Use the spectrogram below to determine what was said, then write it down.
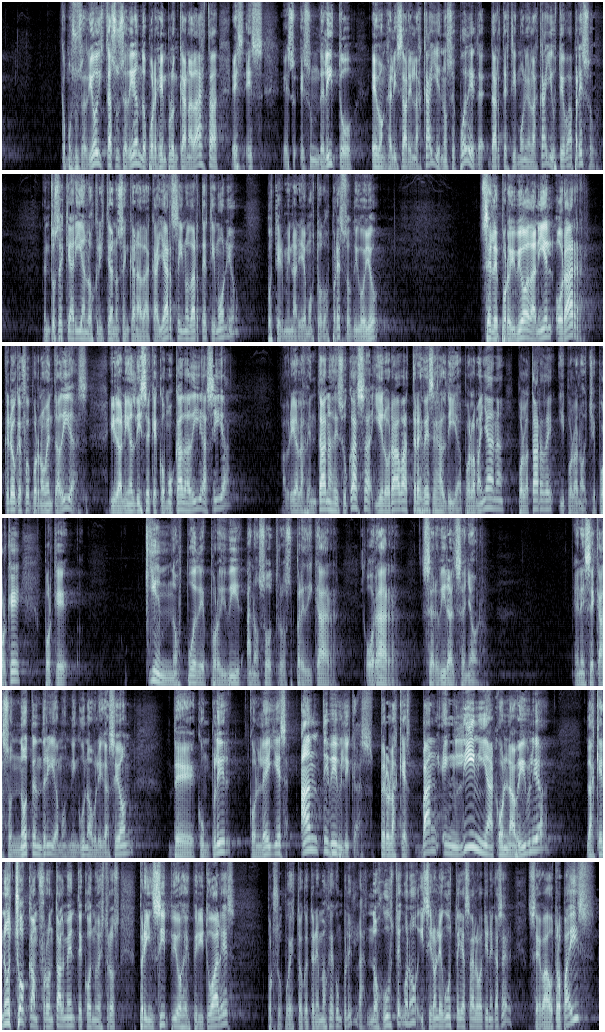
como sucedió y está sucediendo. Por ejemplo, en Canadá está, es, es, es, un delito evangelizar en las calles. No se puede dar testimonio en las calles, usted va preso. Entonces, ¿qué harían los cristianos en Canadá? ¿Callarse y no dar testimonio? Pues terminaríamos todos presos, digo yo. Se le prohibió a Daniel orar, creo que fue por 90 días. Y Daniel dice que como cada día hacía, abría las ventanas de su casa y él oraba tres veces al día, por la mañana, por la tarde y por la noche. ¿Por qué? Porque ¿quién nos puede prohibir a nosotros predicar, orar, servir al Señor? En ese caso no tendríamos ninguna obligación de cumplir con leyes antibíblicas, pero las que van en línea con la Biblia, las que no chocan frontalmente con nuestros principios espirituales, por supuesto que tenemos que cumplirlas, nos gusten o no, y si no le gusta ya sabe lo que tiene que hacer, se va a otro país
